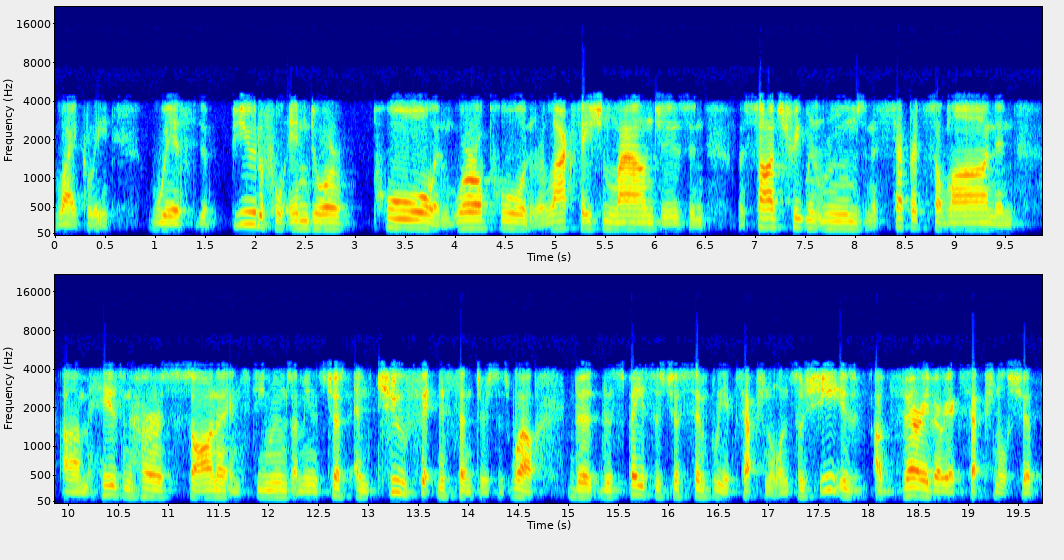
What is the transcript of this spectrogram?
likely, with the beautiful indoor pool and whirlpool and relaxation lounges and massage treatment rooms and a separate salon and um, his and her sauna and steam rooms. I mean, it's just and two fitness centers as well. The the space is just simply exceptional, and so she is a very very exceptional ship,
